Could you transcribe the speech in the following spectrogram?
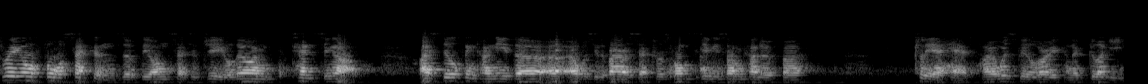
three or four seconds of the onset of G, although I'm tensing up, I still think I need the uh, obviously the baroreceptor response to give me some kind of uh, clear head. I always feel very kind of gluggy.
